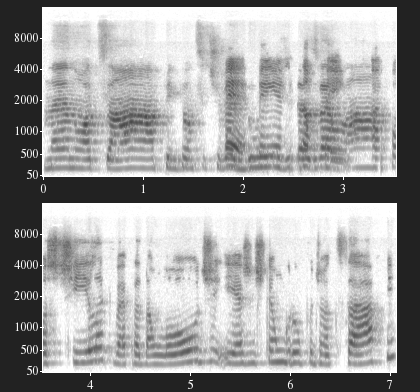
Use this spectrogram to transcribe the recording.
né, no WhatsApp, então se tiver É, tem, dúvidas, não, vai tem a lá. apostila que vai para download e a gente tem um grupo de WhatsApp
